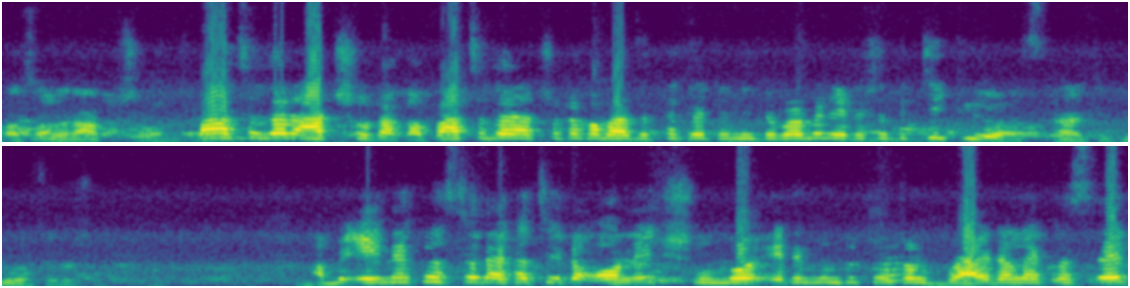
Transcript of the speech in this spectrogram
পাঁচ হাজার আটশো। পাঁচ হাজার আটশো টাকা পাঁচ হাজার আটশো টাকা বাজেট থাকলে এটা নিতে পারবেন এটার সাথে টিকলিও আছে। হ্যাঁ আছে আমি এই নেকলেসটা দেখাচ্ছি এটা অনেক সুন্দর এটা কিন্তু টোটাল ব্রাইডাল একটা সেট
